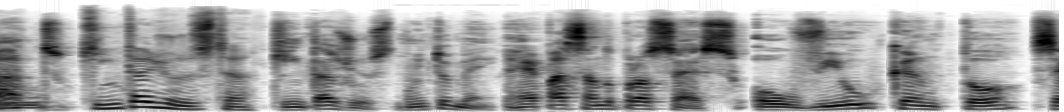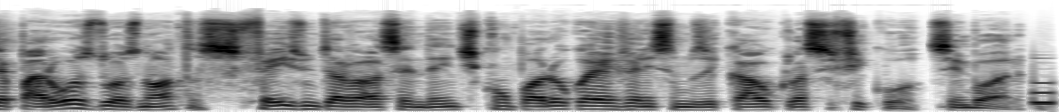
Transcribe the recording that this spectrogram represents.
Exato. Quinta justa. Quinta justa. Muito bem. Repassando o processo. Ouviu, cantou, separou as duas notas, fez o intervalo ascendente, comparou com a referência musical, classificou. Simbora.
